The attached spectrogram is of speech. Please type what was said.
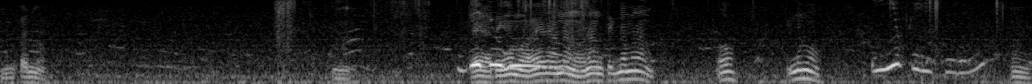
Hmm, Ipan mo. Hmm. Ayan, Dito tingnan mo. po. Ayan, nang, tingnan mo, nang. Oh, tingnan mo. Iyo, kinikilig. Hmm.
